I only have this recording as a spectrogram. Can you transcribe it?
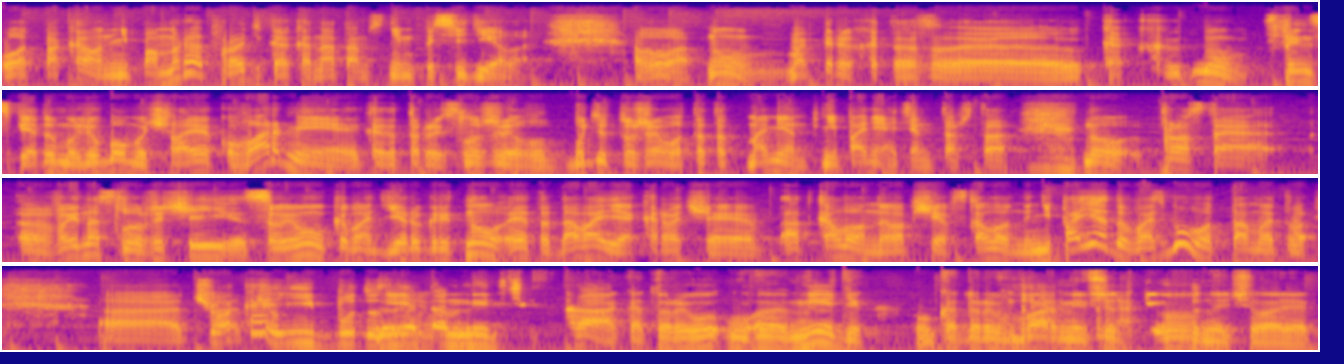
Вот пока он не помрет, вроде как она там с ним посидела. Вот, ну, во-первых, это э, как, ну, в принципе, я думаю, любому человеку в армии, который служил, будет уже вот этот момент непонятен, то что, ну, просто военнослужащий своему командиру говорит, ну, это, давай я, короче, от колонны вообще с колонны не поеду, возьму вот там этого э, чувака и буду... И это медсестра, который, э, медик, который да, в армии да. все-таки умный человек.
